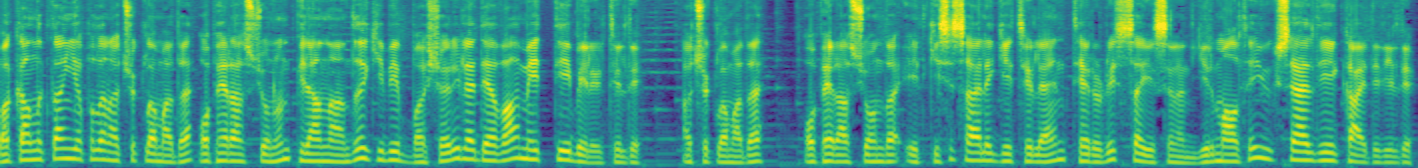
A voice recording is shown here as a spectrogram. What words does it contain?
Bakanlıktan yapılan açıklamada operasyonun planlandığı gibi başarıyla devam ettiği belirtildi. Açıklamada operasyonda etkisiz hale getirilen terörist sayısının 26'ya yükseldiği kaydedildi.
